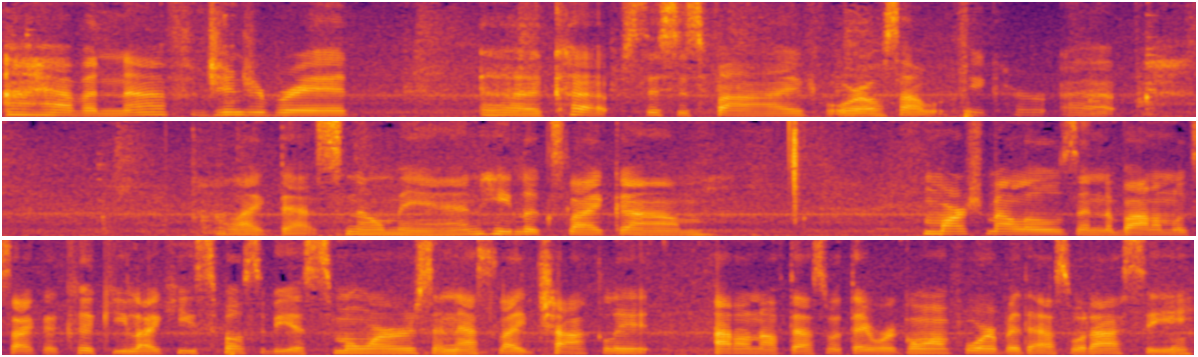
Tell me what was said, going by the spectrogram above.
I have enough gingerbread uh, cups. This is five, or else I would pick her up. I like that snowman. He looks like um, marshmallows and the bottom looks like a cookie like he's supposed to be a s'mores and that's like chocolate. I don't know if that's what they were going for, but that's what I see.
